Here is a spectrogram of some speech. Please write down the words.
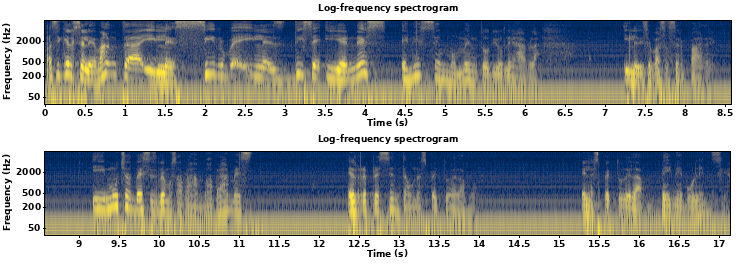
Así que él se levanta y les sirve y les dice, y en, en ese momento Dios le habla y le dice, vas a ser padre. Y muchas veces vemos a Abraham, Abraham es, él representa un aspecto del amor, el aspecto de la benevolencia.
